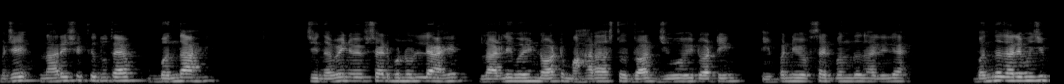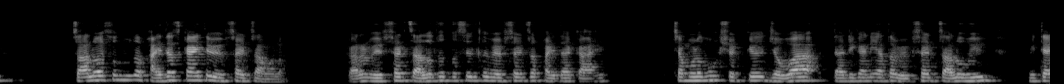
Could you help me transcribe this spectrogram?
म्हणजे नारी शक्ती दूत ऍप बंद आहे. जी नवीन वेबसाईट बनवलेली आहे Ladli Bahin dot Maharashtra dot G O V dot in ती पण वेबसाईट बंद झालेली आहे. बंद झाली म्हणजे चालू असून तुझा फायदाच काय त्या वेबसाईटचा आम्हाला? कारण वेबसाईट चालतच नसेल तर वेबसाईटचा फायदा काय आहे? त्याच्यामुळे मग शक्य जेव्हा त्या ठिकाणी आता वेबसाईट चालू होईल मी त्या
